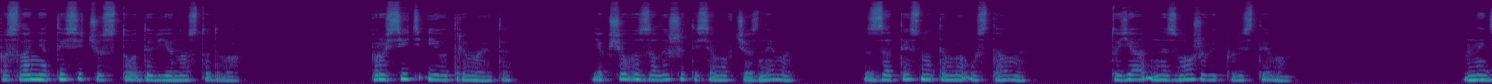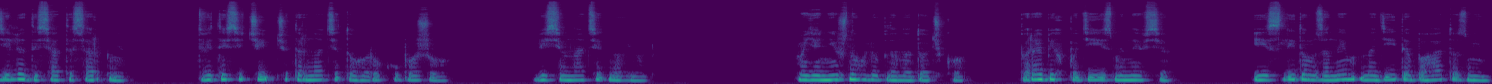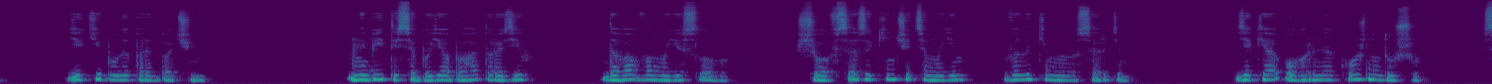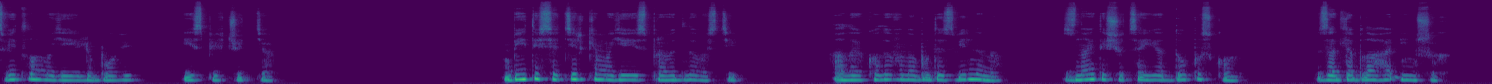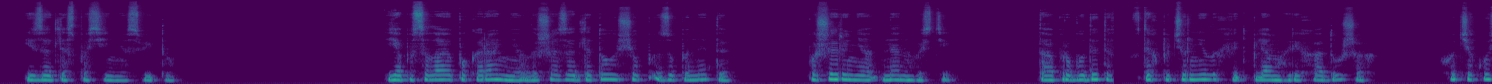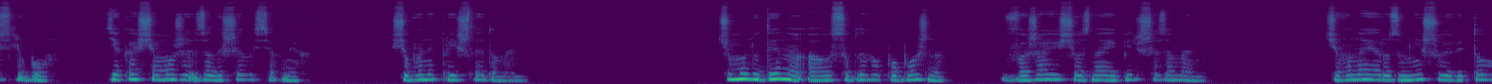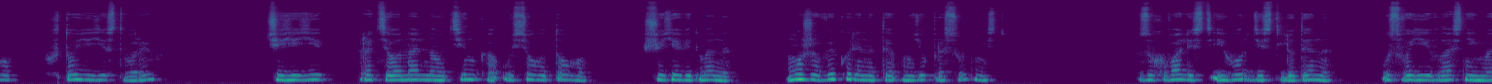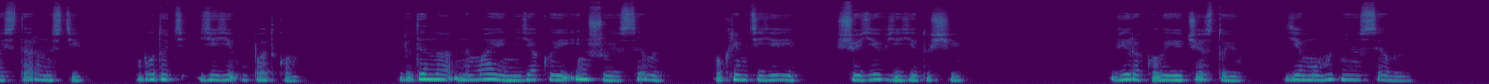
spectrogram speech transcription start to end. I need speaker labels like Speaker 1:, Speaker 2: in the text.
Speaker 1: Послання 1192 Просіть і отримаєте. Якщо ви залишитеся мовчазними, з затиснутими устами, то я не зможу відповісти вам. Неділя 10 серпня 2014 року Божого 18.00 Моя ніжно улюблена дочко, перебіг подій змінився, і слідом за ним надійде багато змін, які були передбачені. Не бійтеся, бо я багато разів давав вам моє слово, що все закінчиться моїм великим милосердям, яке огорне кожну душу світлом моєї любові і співчуття. Бійтеся тільки моєї справедливості, але коли вона буде звільнена, знайте, що це є допуском задля блага інших і задля спасіння світу. Я посилаю покарання лише задля того, щоб зупинити поширення ненависті та пробудити в тих почорнілих від плям гріха душах хоч якусь любов, яка ще може залишилася в них, щоб вони прийшли до мене. Чому людина, а особливо побожна, вважає, що знає більше за мене? Чи вона є розумнішою від того, хто її створив? Чи її раціональна оцінка усього того, що є від мене, може викорінити мою присутність? Зухвалість і гордість людини у своїй власній майстерності будуть її упадком. Людина не має ніякої іншої сили, окрім тієї, що є в її душі. Віра, коли є чистою, є могутньою силою,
